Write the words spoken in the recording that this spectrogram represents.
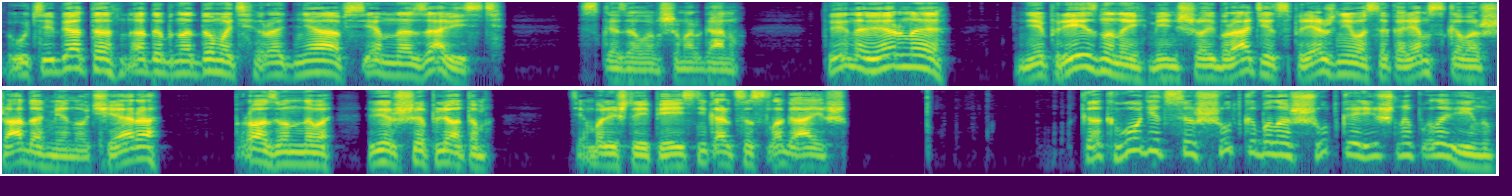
«У тебя-то, надо бы надумать, родня всем на зависть», — сказал он Шамаргану. «Ты, наверное, непризнанный меньшой братец прежнего сокаремского шада Менучера, прозванного вершеплетом, тем более что и песни, кажется, слагаешь. Как водится, шутка была шуткой лишь наполовину.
